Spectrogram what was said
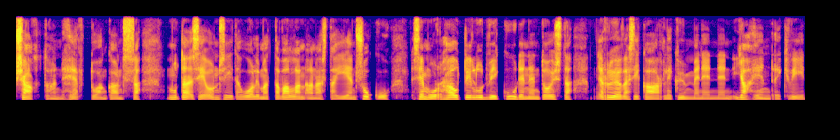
Chartran herttuan kanssa, mutta se on siitä huolimatta vallananastajien suku. Se murhautti Ludwig 16, ryöväsi Kaarle 10 ja Henrik 5.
